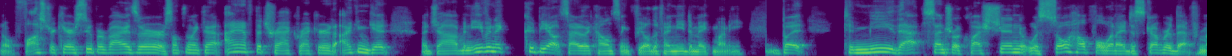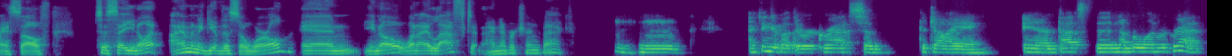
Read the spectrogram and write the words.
you know foster care supervisor or something like that, I have the track record. I can get a job, and even it could be outside of the counseling field if I need to make money. But to me, that central question was so helpful when I discovered that for myself to say, you know what, I'm going to give this a whirl. And you know, when I left, I never turned back. Mm-hmm. I think about the regrets of the dying, and that's the number one regret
